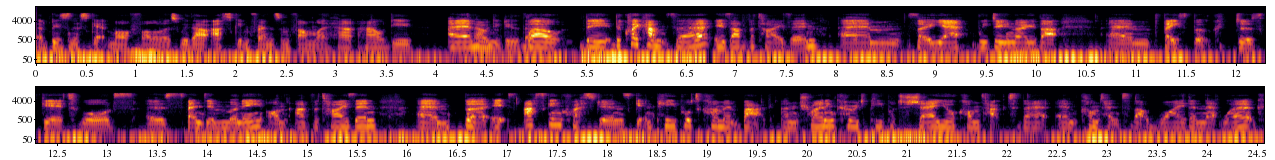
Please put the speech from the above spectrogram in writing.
a business get more followers without asking friends and family? How how do you Um, How do you do that? Well, the the quick answer is advertising. Um, so yeah, we do know that um, Facebook does gear towards us spending money on advertising, um, but it's asking questions, getting people to comment back, and trying to encourage people to share your contact to their um, content to that wider network,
